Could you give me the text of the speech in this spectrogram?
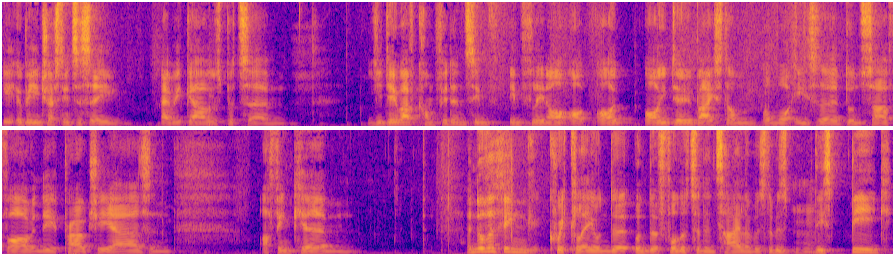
it'll be interesting to see how it goes. But um, you do have confidence in, in Flynn. I, I, I do, based on, on what he's uh, done so far and the approach he has. And I think um, Another thing quickly under under Fullerton and Taylor was there was mm-hmm. this big,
